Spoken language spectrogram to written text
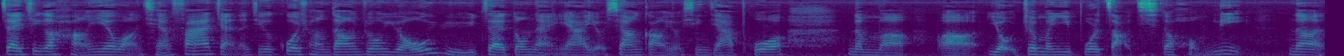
在这个行业往前发展的这个过程当中，由于在东南亚有香港有新加坡，那么呃有这么一波早期的红利，那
